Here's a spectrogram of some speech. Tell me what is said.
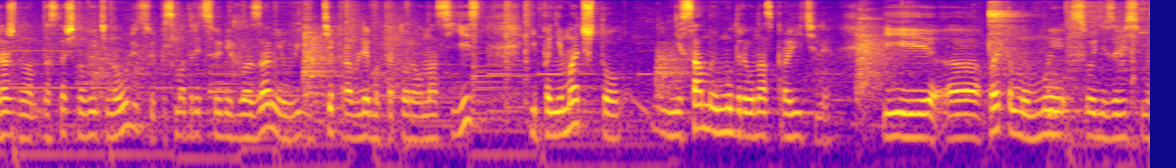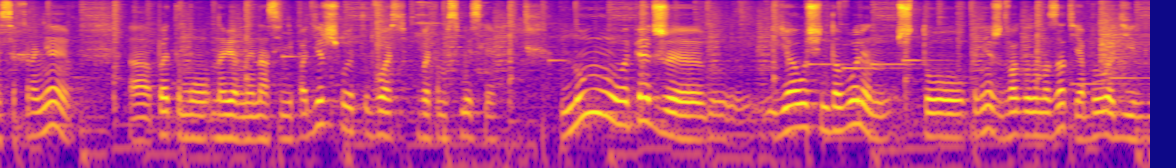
гражданам достаточно выйти на улицу и посмотреть своими глазами, увидеть те проблемы, которые у нас есть, и понимать, что не самые мудрые у нас правители. И э, поэтому мы свою независимость сохраняем, э, поэтому, наверное, нас и не поддерживает власть в этом смысле. Ну, опять же, я очень доволен, что, конечно, два года назад я был один.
